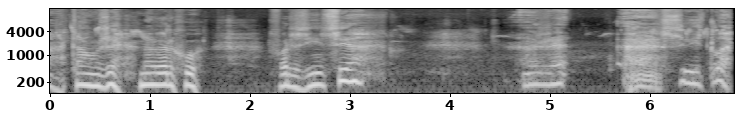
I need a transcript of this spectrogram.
А там вже наверху форзиція. Вже е, світла.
